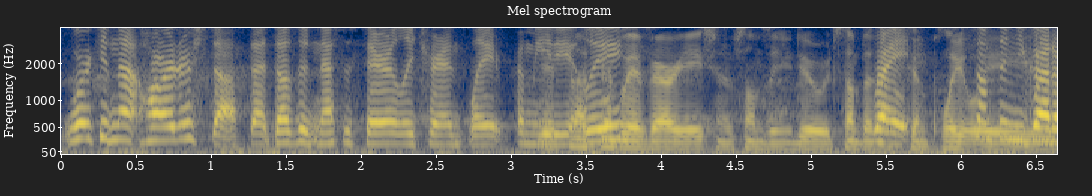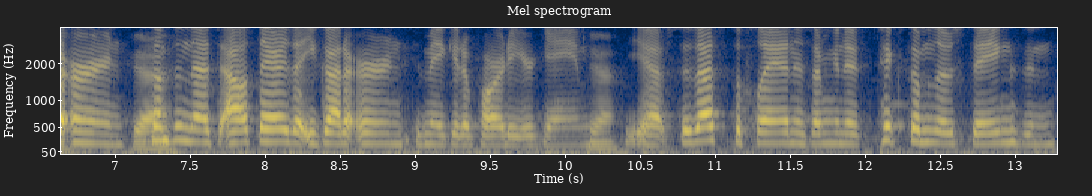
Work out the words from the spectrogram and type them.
working that harder stuff that doesn't necessarily translate immediately. It's not simply a variation of something you do. It's something right. that's completely something you got to earn. Yeah. Something that's out there that you got to earn to make it a part of your game. Yeah. Yeah. So that's the plan. Is I'm going to pick some of those things and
